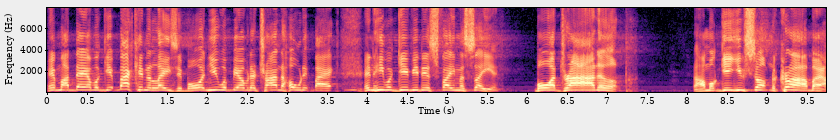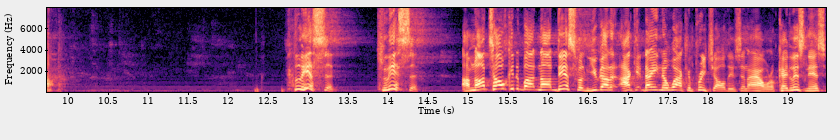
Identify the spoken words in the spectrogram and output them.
and my dad would get back in the La-Z-Boy, and you would be over there trying to hold it back, and he would give you this famous saying, Boy, dried up. I'm gonna give you something to cry about. Listen, listen. I'm not talking about not discipline. You got to, I ain't no way I can preach all this in an hour, okay? Listen this.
